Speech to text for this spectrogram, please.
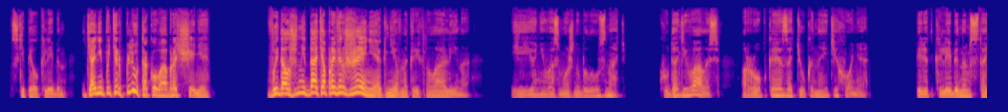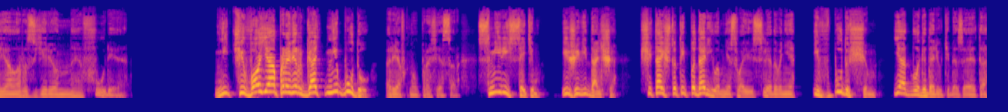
— вскипел Клебин. Я не потерплю такого обращения. «Вы должны дать опровержение!» — гневно крикнула Алина. Ее невозможно было узнать. Куда девалась робкая, затюканная тихоня? Перед Клебиным стояла разъяренная фурия. «Ничего я опровергать не буду!» — рявкнул профессор. «Смирись с этим и живи дальше. Считай, что ты подарила мне свое исследование, и в будущем я отблагодарю тебя за это.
